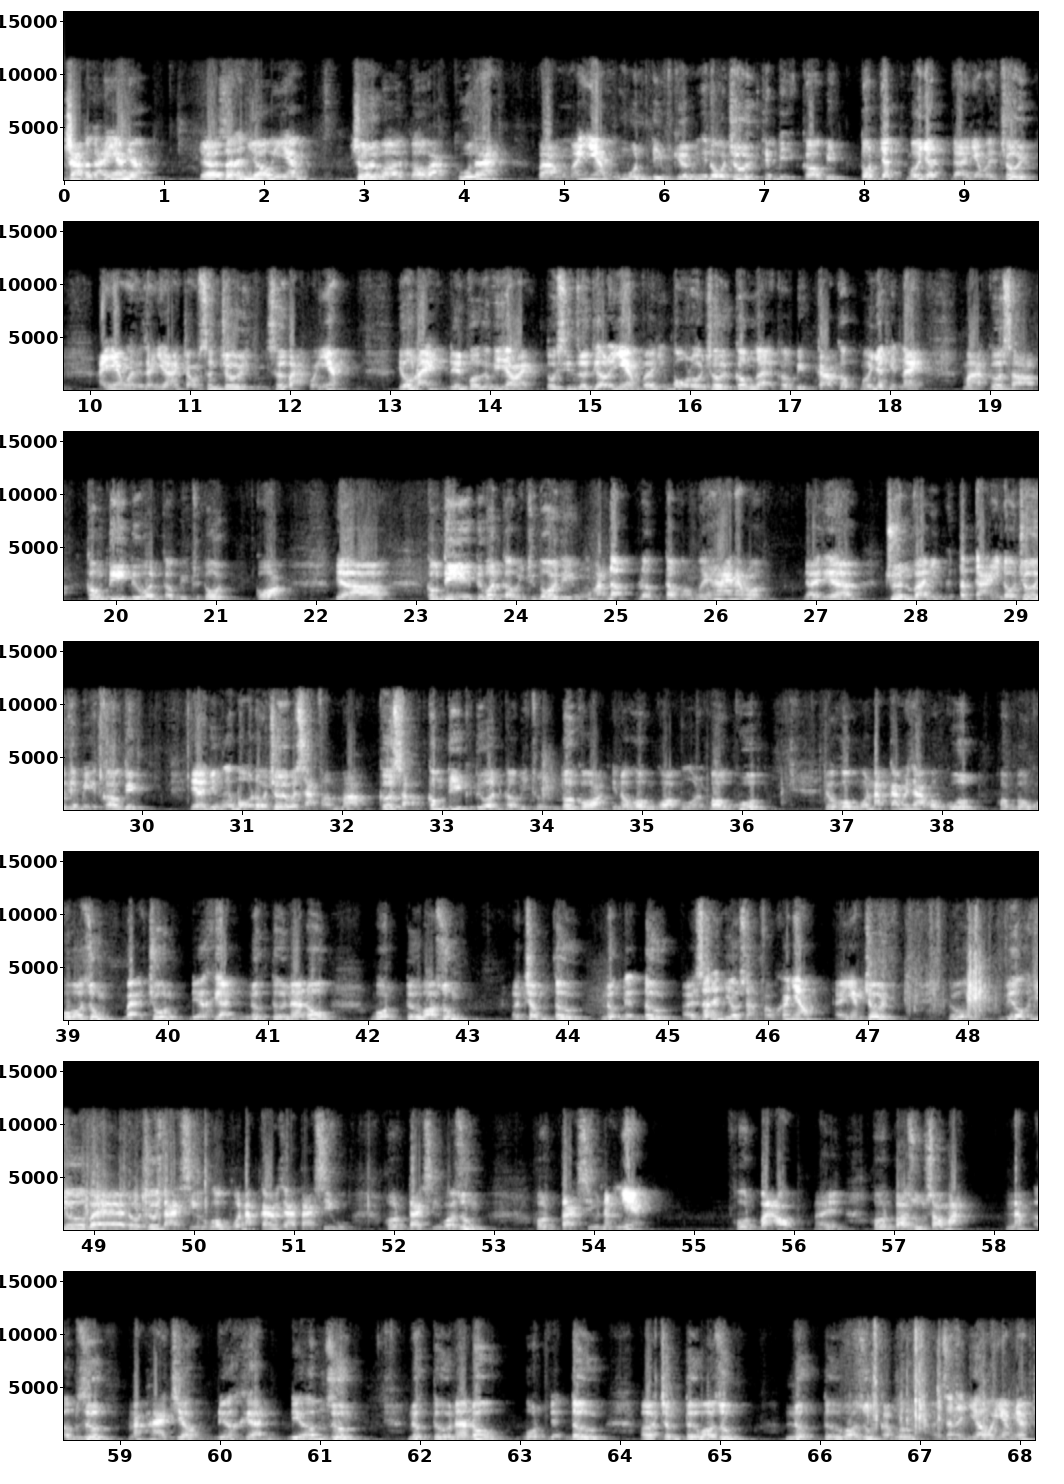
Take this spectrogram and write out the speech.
chào tất cả anh em nhé. Ờ, rất là nhiều anh em chơi và cờ bạc thua tha. Và cũng anh em cũng muốn tìm kiếm những đồ chơi thiết bị cờ bịp tốt nhất mới nhất để anh em có thể chơi. Anh em có thể dành ra trong sân chơi sới bạc của anh em. Thì hôm nay đến với cái video này tôi xin giới thiệu đến anh em về những bộ đồ chơi công nghệ cờ bịp cao cấp mới nhất hiện nay mà cơ sở công ty tư vấn cờ bịp chúng tôi có. Thì uh, công ty tư vấn cờ bịp chúng tôi thì cũng hoạt động được tổng khoảng 12 năm rồi đấy thì uh, chuyên về những tất cả những đồ chơi thiết bị cờ bịp thì uh, những cái bộ đồ chơi và sản phẩm mà cơ sở công ty tư vấn cờ bịp chúng tôi có thì nó gồm có bộ bầu cua. Nó gồm có nắp camera bầu cua hộp bầu cua báo dung bệ trôn đĩa khiển nước từ nano bột từ báo dung ờ, chấm từ nước điện từ, đấy, rất là nhiều sản phẩm khác nhau. Để anh em chơi. Ví dụ, ví dụ như về đồ chơi tài xỉu gồm có nắp camera tài xỉu hột tài xỉu báo dung hột tài xỉu nặng nhẹ hột bão đấy hột báo dung sáu mặt nắp âm dương nắp hai chiều đĩa khiển đĩa âm dương nước từ nano bột điện từ uh, ờ, chấm từ báo dung nước từ báo dung cảm ứng. Đấy, rất là nhiều anh em nhé.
